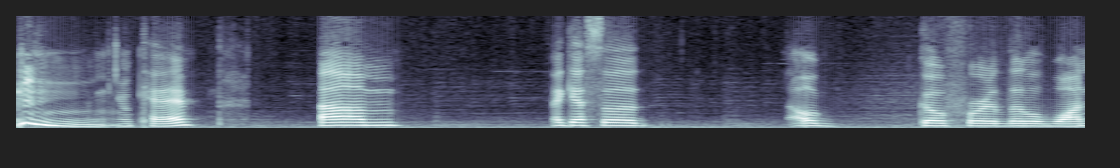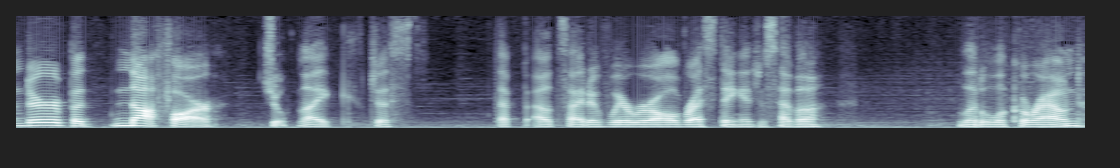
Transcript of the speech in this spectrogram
Okay. Um I guess uh I'll go for a little wander, but not far. Sure. Like just step outside of where we're all resting and just have a little look around.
